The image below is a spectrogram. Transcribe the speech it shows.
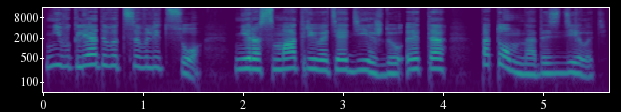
не вглядываться в лицо, не рассматривать одежду. Это потом надо сделать.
